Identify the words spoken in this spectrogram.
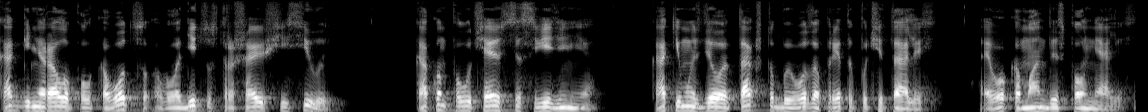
как генералу-полководцу овладеть устрашающей силой? Как он получает все сведения? Как ему сделать так, чтобы его запреты почитались, а его команды исполнялись?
